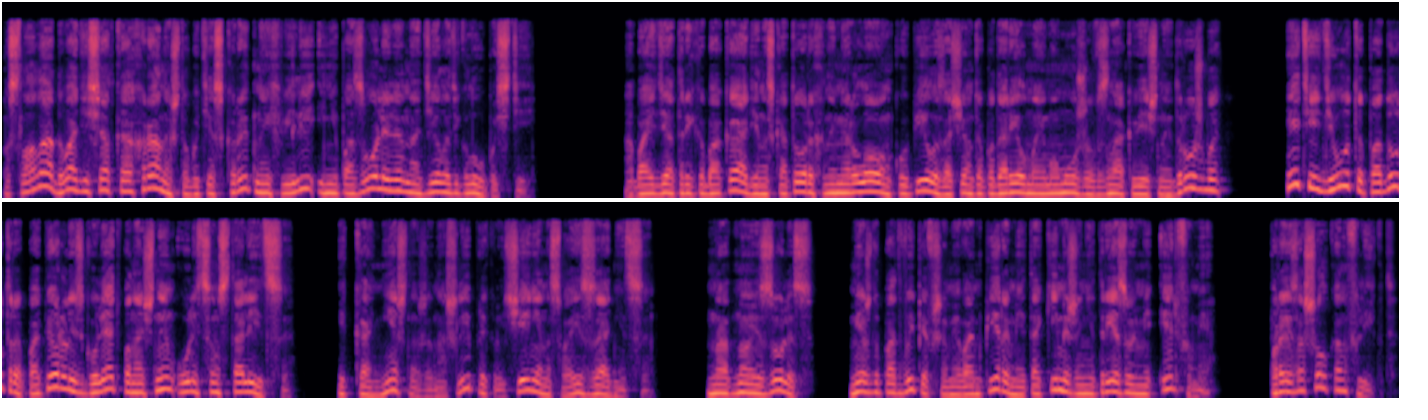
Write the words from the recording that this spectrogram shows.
послала два десятка охраны, чтобы те скрытно их вели и не позволили наделать глупостей. Обойдя три кабака, один из которых Номерлоун купил и зачем-то подарил моему мужу в знак вечной дружбы — эти идиоты под утро поперлись гулять по ночным улицам столицы. И, конечно же, нашли приключения на своей заднице. На одной из улиц, между подвыпившими вампирами и такими же нетрезвыми эльфами, произошел конфликт.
